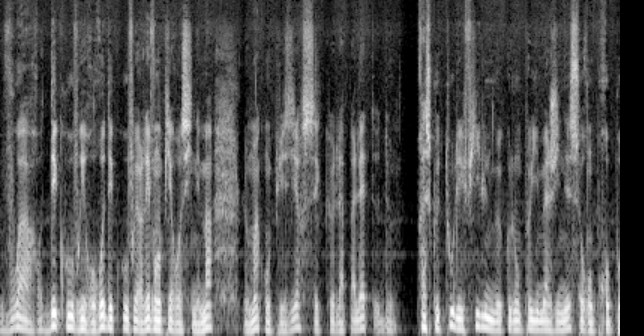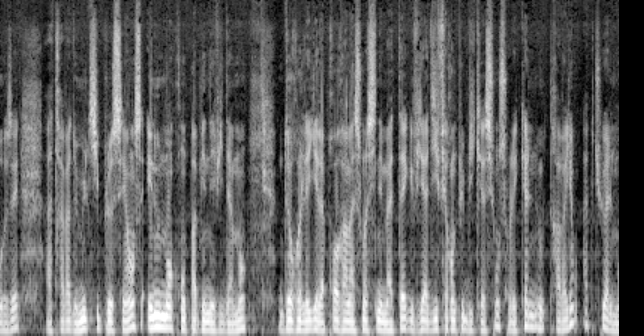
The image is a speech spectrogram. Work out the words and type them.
voir découvrir ou redécouvrir les vampires au cinéma, le moins qu'on puisse dire c'est que la palette de presque tous les films que l'on peut imaginer seront proposés à travers de multiples séances et nous ne manquerons pas bien évidemment de relayer la programmation de la Cinémathèque via différentes publications sur lesquelles nous travaillons actuellement.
